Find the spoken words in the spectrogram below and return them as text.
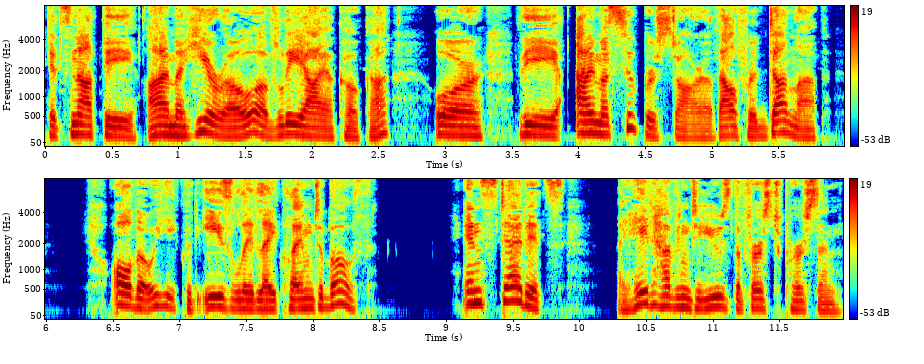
It's not the I'm a hero of Lee Iacocca, or the I'm a superstar of Alfred Dunlap, although he could easily lay claim to both. Instead, it's, I hate having to use the first person.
